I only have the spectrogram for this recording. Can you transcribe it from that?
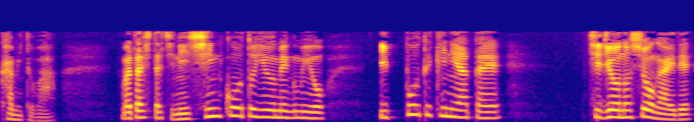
神とは、私たちに信仰という恵みを一方的に与え、地上の生涯で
